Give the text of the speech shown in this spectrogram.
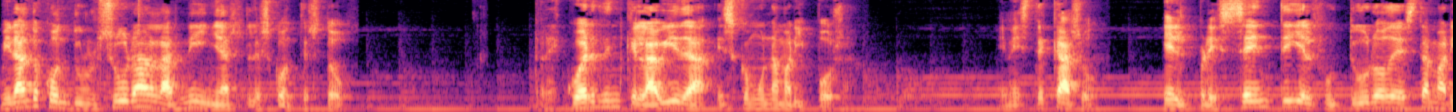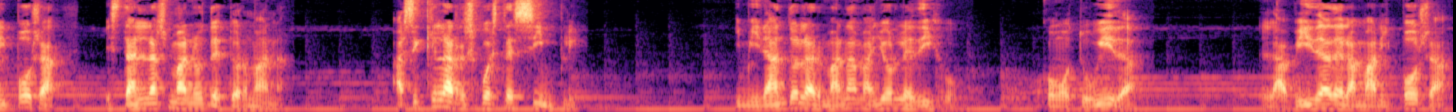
mirando con dulzura a las niñas, les contestó, Recuerden que la vida es como una mariposa. En este caso, el presente y el futuro de esta mariposa está en las manos de tu hermana. Así que la respuesta es simple. Y mirando a la hermana mayor le dijo, como tu vida, la vida de la mariposa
